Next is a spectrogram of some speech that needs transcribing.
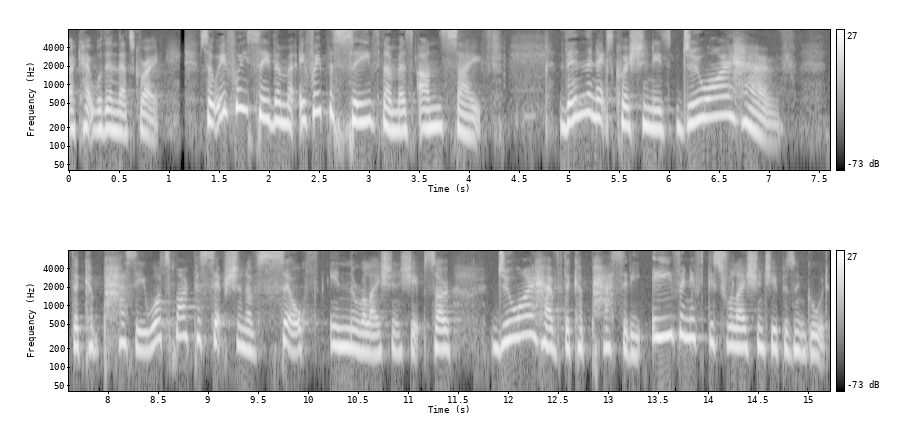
okay, well, then that's great. So, if we see them, if we perceive them as unsafe, then the next question is do I have the capacity? What's my perception of self in the relationship? So, do I have the capacity, even if this relationship isn't good?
